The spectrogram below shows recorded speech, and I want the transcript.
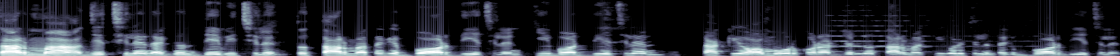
তার মা যে ছিলেন, একজন দেবী ছিলেন, তো তার মা তাকে বর দিয়েছিলেন। কি বর দিয়েছিলেন? তাকে অমর করার জন্য তার মা কি করেছিলেন? তাকে বর দিয়েছিলেন।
